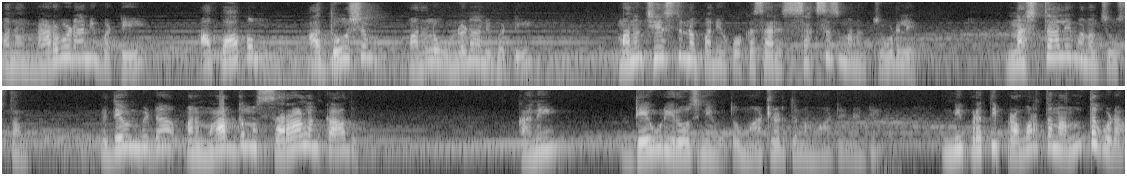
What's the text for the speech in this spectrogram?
మనం నడవడాన్ని బట్టి ఆ పాపం ఆ దోషం మనలో ఉండడాన్ని బట్టి మనం చేస్తున్న పని ఒక్కొక్కసారి సక్సెస్ మనం చూడలేం. నష్టాలే మనం చూస్తాం. దేవుని బిడ్డ మన మార్గం సరళం కాదు. కానీ దేవుడు ఈరోజు నీతో మాట్లాడుతున్న మాట ఏంటంటే నీ ప్రతి ప్రవర్తన అంతా కూడా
